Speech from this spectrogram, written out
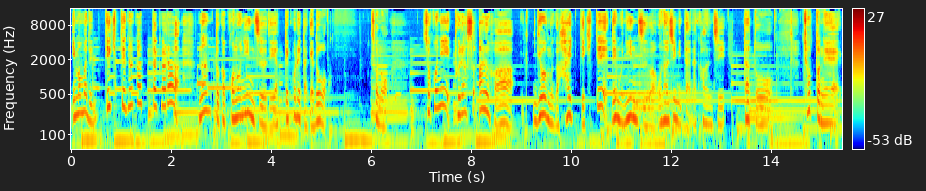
今までできてなかったからなんとかこの人数でやってこれたけどそのそこにプラスアルファ業務が入ってきてでも人数は同じみたいな感じだとちょっとね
